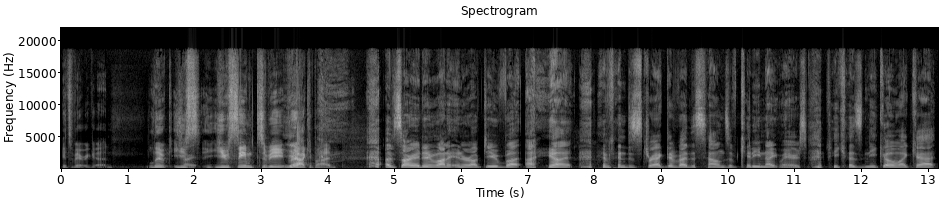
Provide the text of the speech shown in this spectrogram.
it's very good. Luke, you s- you seem to be preoccupied. I'm sorry, I didn't want to interrupt you, but I uh, have been distracted by the sounds of kitty nightmares because Nico, my cat,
